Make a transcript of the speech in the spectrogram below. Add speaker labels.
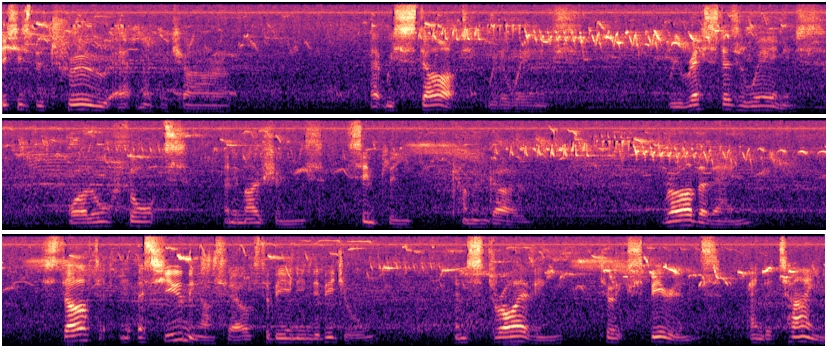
Speaker 1: This is the true Atma Atmapachara, that we start with awareness. We rest as awareness while all thoughts and emotions simply come and go. Rather than start assuming ourselves to be an individual and striving to experience and attain.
